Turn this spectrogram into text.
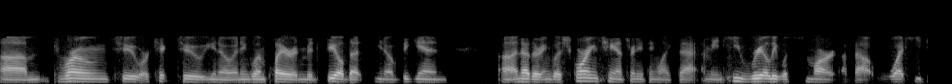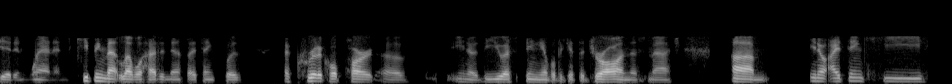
um, thrown to or kicked to, you know, an England player in midfield that, you know, began uh, another English scoring chance or anything like that. I mean, he really was smart about what he did and when, and keeping that level-headedness, I think, was a critical part of, you know, the U.S. being able to get the draw in this match. Um, you know, I think he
